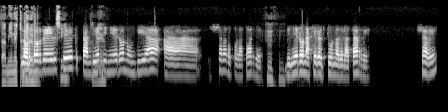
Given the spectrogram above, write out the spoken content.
También Los dos de Elche Sí, también, también. vinieron un día a sábado por la tarde. Vinieron a hacer el turno de la tarde, ¿sabes?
